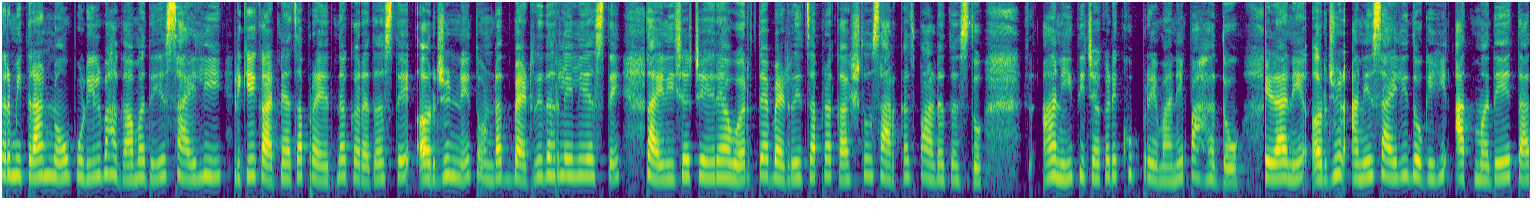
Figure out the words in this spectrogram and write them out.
तर मित्रांनो पुढील भागामध्ये सायली खिडकी काढण्याचा प्रयत्न करत असते. अर्जुनने तोंडात बॅटरी धरलेली असते. सायलीच्या चेहऱ्यावर त्या बॅटरीचा प्रकाश तो सारखाच पाडत असतो आणि तिच्याकडे खूप प्रेमाने पाहतो. वेळाने अर्जुन आणि सायली दोघेही आतमध्ये येतात.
